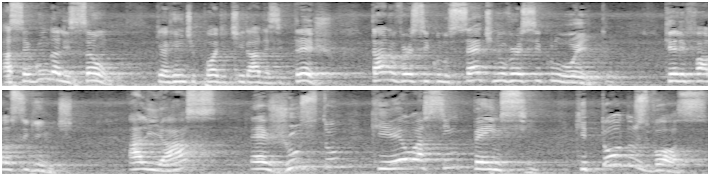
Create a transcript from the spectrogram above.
A segunda lição que a gente pode tirar desse trecho está no versículo 7 e no versículo 8, que ele fala o seguinte: Aliás, é justo que eu assim pense, que todos vós,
